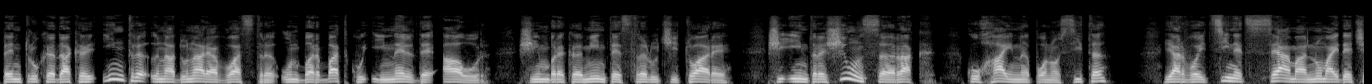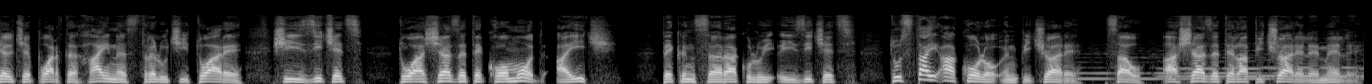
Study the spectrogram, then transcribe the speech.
Pentru că dacă intră în adunarea voastră un bărbat cu inel de aur și îmbrăcăminte strălucitoare și intră și un sărac cu haină ponosită, iar voi țineți seama numai de cel ce poartă haină strălucitoare și îi ziceți, tu așează-te comod aici, pe când săracului îi ziceți, tu stai acolo în picioare sau așează-te la picioarele mele.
